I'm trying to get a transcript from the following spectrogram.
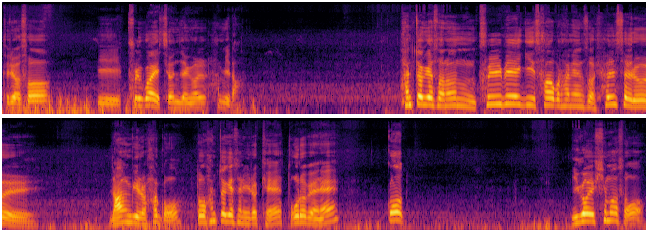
들여서 이 풀과의 전쟁을 합니다. 한쪽에서는 풀베기 사업을 하면서 혈세를 낭비를 하고 또 한쪽에서는 이렇게 도로변에 꽃 이걸 심어서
